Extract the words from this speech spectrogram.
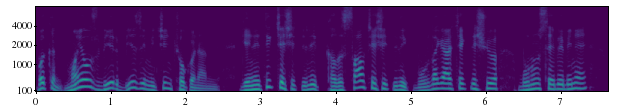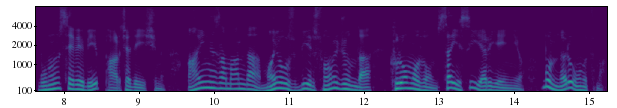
Bakın mayoz 1 bizim için çok önemli. Genetik çeşitlilik, kalıtsal çeşitlilik burada gerçekleşiyor. Bunun sebebi ne? Bunun sebebi parça değişimi. Aynı zamanda mayoz 1 sonucunda kromozom sayısı yarıya iniyor. Bunları unutma.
